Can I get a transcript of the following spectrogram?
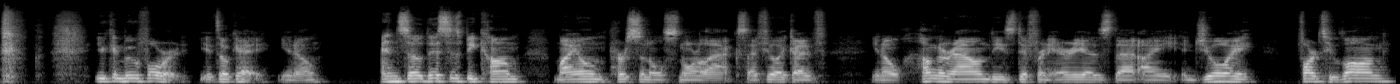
you can move forward. It's okay, you know? And so this has become my own personal Snorlax. I feel like I've, you know, hung around these different areas that I enjoy far too long.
